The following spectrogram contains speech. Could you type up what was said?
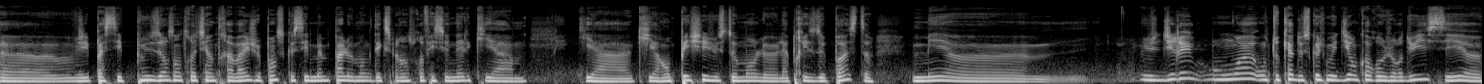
Euh, j'ai passé plusieurs entretiens de travail. Je pense que c'est même pas le manque d'expérience professionnelle qui a qui a qui a empêché justement le, la prise de poste, mais euh, je dirais moi, en tout cas de ce que je me dis encore aujourd'hui, c'est euh,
